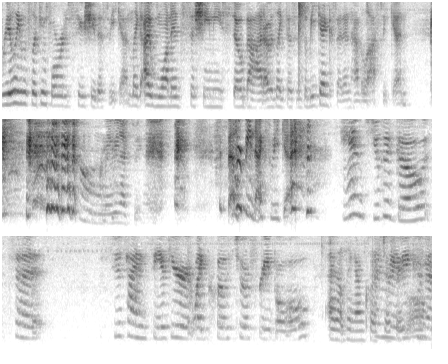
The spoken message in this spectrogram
really was looking forward to sushi this weekend. Like, I wanted sashimi so bad. I was like, this is the weekend because I didn't have it last weekend. Oh Maybe next week. it better be next weekend. And you could go to Suicide and see if you're like close to a free bowl. I don't think I'm close And to a free maybe bowl. convin-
